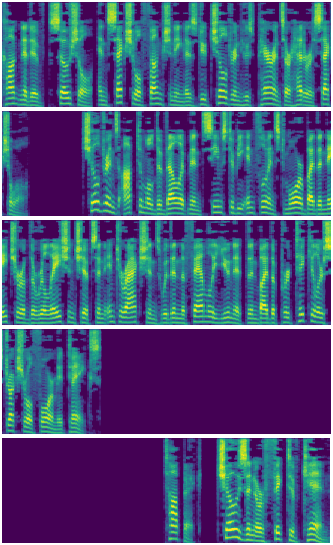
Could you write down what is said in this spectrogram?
cognitive, social, and sexual functioning as do children whose parents are heterosexual. Children's optimal development seems to be influenced more by the nature of the relationships and interactions within the family unit than by the particular structural form it takes. Topic: Chosen or fictive kin.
